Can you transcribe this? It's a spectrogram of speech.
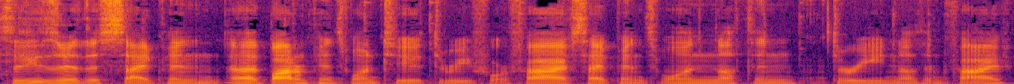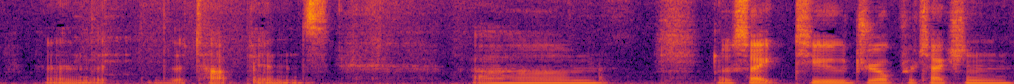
So these are the side pin, uh, bottom pins one, two, three, four, five. Side pins one, nothing, three, nothing, five, and then the, the top pins. Um, looks like two drill protection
